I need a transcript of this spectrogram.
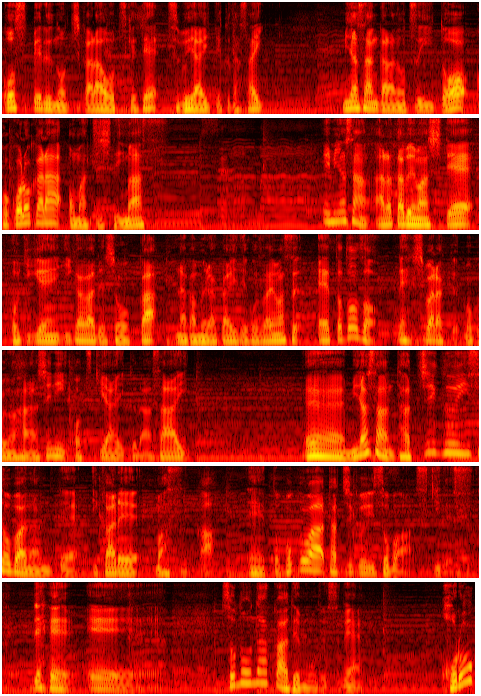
ゴスペルの力をつけてつぶやいてください。皆さんからのツイートを心からお待ちしています。え皆さん改めましてご機嫌いかがでしょうか？中村海でございます。えっ、とどうぞ。ねしばらく僕の話にお付き合いください。えー、皆さん立ち食いそばなんて行かれますか？えっ、と僕は立ち食いそば好きです。で、えー、その中でもですねコロッ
